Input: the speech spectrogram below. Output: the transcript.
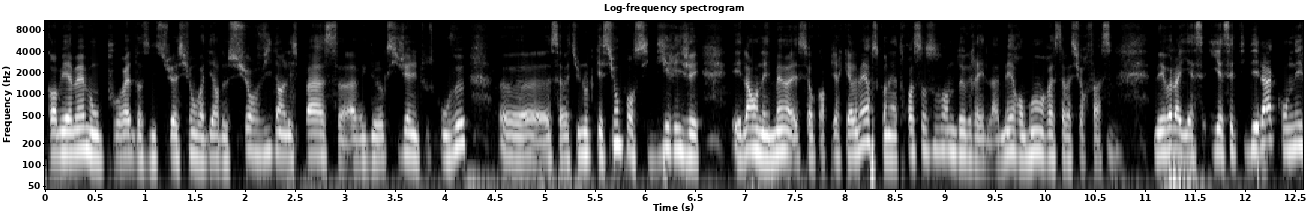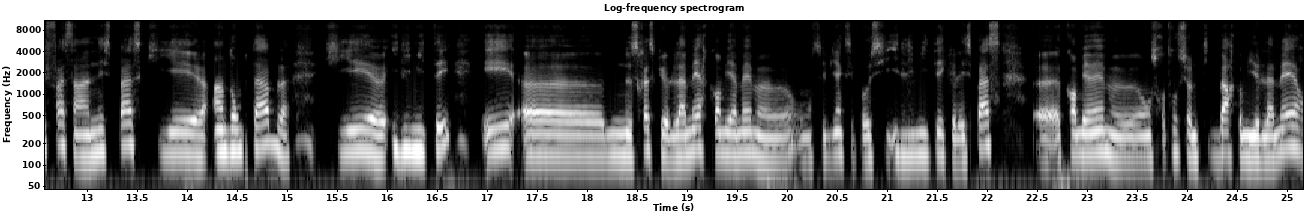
quand bien même on pourrait être dans une situation, on va dire, de survie dans l'espace avec de l'oxygène et tout ce qu'on veut, euh, ça va être une autre question pour s'y diriger. Et là, on est même, c'est encore pire qu'à la mer parce qu'on est à 360 degrés. La mer, au moins, on reste à la surface. Mm. Mais voilà, il y a, y a, cette idée-là qu'on est face à un espace qui est euh, indomptable, qui est euh, illimité et euh, ne serait-ce que la mer, quand bien même, on sait bien que c'est pas aussi illimité que l'espace, quand bien même on se retrouve sur une petite barque au milieu de la mer,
